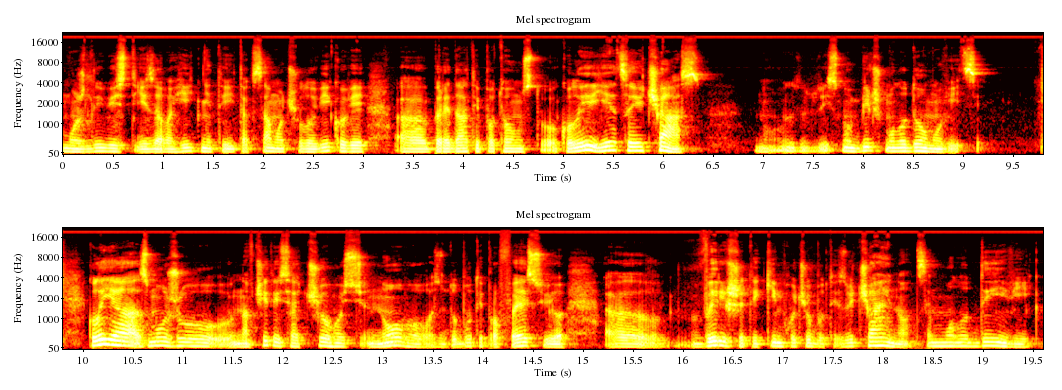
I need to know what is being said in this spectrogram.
можливість і завагітніти, і так само чоловікові е, передати потомство, коли є цей час, ну, звісно, в більш молодому віці. Коли я зможу навчитися чогось нового, здобути професію, е, вирішити, ким хочу бути, звичайно, це молодий вік.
